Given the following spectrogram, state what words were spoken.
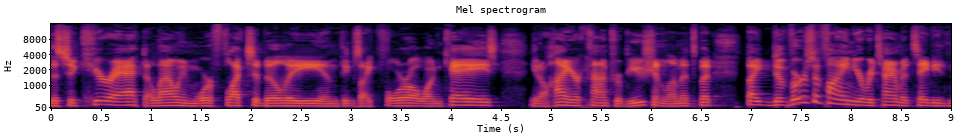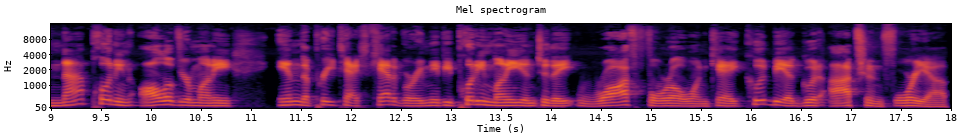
the Secure Act allowing more flexibility in things like 401ks, you know, higher contribution limits. But by diversifying your retirement savings, not putting all of your money in the pre-tax category, maybe putting money into the Roth 401k could be a good option for you.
